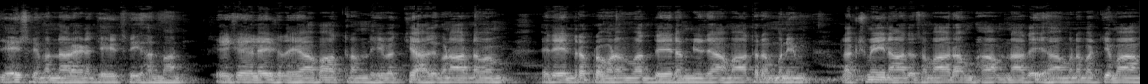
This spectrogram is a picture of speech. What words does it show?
జయ శ్రీమన్నారాయణ జయ శ్రీ హనుమాన్. శ్రీశైలేశ దయాపాత్రం ధీవత్య ఆదిగుణార్ణవం యదేంద్రప్రవణం వందే రమ్యజామాతరం మునిం లక్ష్మీనాథసమారంభాం నాదేహామునమధ్యమాం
